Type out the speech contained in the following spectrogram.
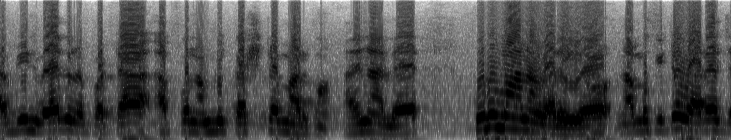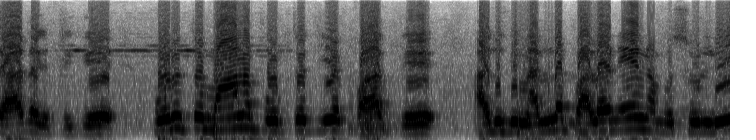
அப்படின்னு வேதனைப்பட்டா அப்ப நம்மளுக்கு கஷ்டமா இருக்கும். அதனால குடும்பமான வரையோ நம்ம கிட்ட வர ஜாதகத்துக்கு பொருத்தமான பொருத்தத்தையே பார்த்து அதுக்கு நல்ல பலனே நம்ம சொல்லி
